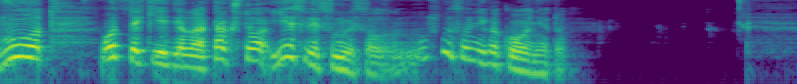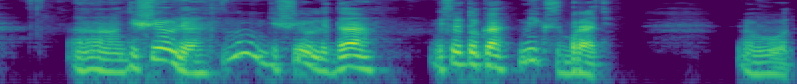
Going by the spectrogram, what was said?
Вот, вот такие дела. Так что, есть ли смысл? Ну, смысла никакого нету. А, дешевле? Ну, дешевле, да. Если только микс брать. Вот,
